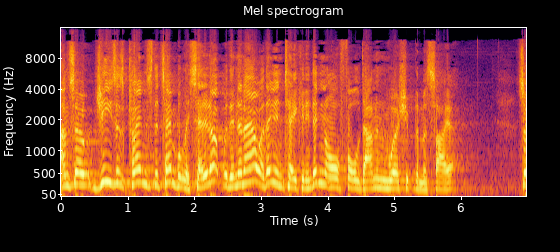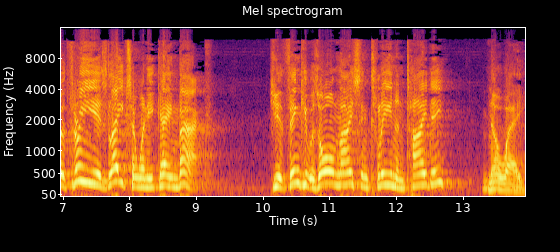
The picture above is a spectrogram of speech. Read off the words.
And so Jesus cleansed the temple. They set it up within an hour. They didn't take it. He didn't all fall down and worship the Messiah. So three years later, when he came back, do you think it was all nice and clean and tidy? No way.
